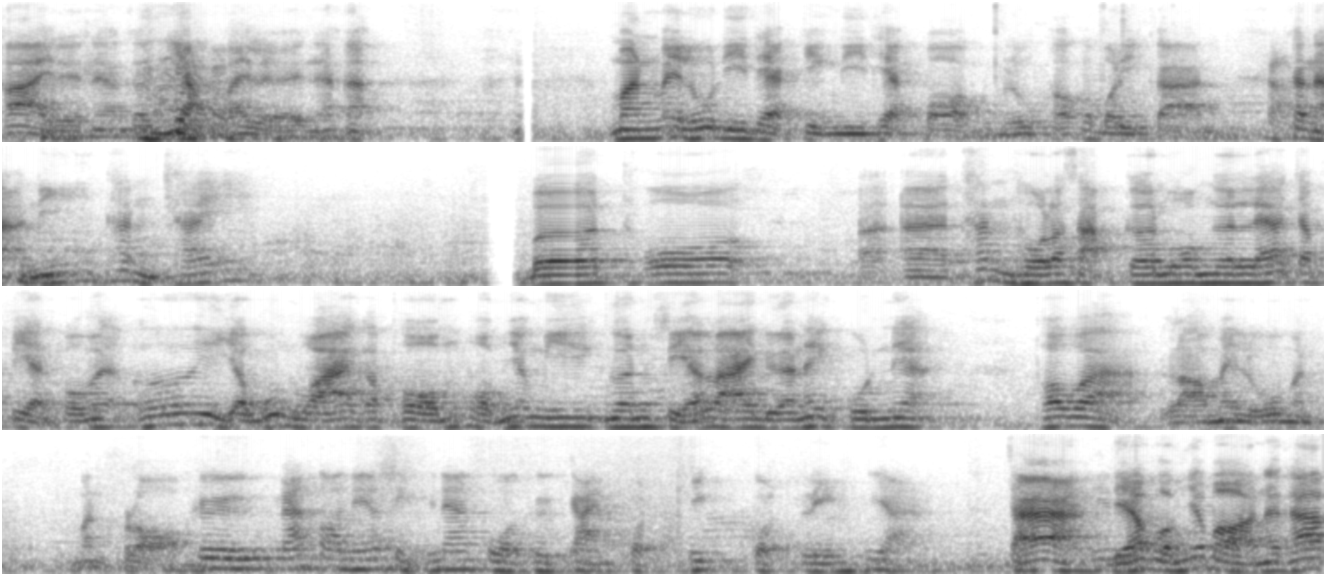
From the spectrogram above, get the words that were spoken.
ค่ายเลยนะ ก็เงียบไปเลยนะ มันไม่รู้ดีแท็จริงดีแท็ปลอมไม่รู้เขาก็บริการ ครับ ขณะนี้ท่านใช้เบอร์โทรอ่าอ่าท่านโทรศัพท์เกินวงเงินแล้วจะเปลี่ยนผมว่าเฮ้ยอย่าวุ่นวายกับผม ผมยังมีเงินเสียรายเดือนให้คุณเนี่ย เพราะว่าเราไม่รู้มันมันปลอม คือณตอนนี้สิ่งที่น่ากลัวคือการกดคลิกกดลิงก์ทุกอย่างจากอ่าการที่เดี๋ยวผมจะบอกนะครับ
